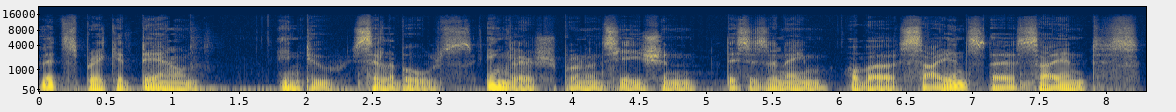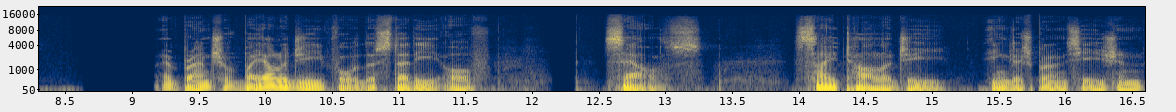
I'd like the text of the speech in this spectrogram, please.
Let's break it down into syllables. English pronunciation. This is the name of a science, the science, a branch of biology for the study of cells. Cytology, English pronunciation,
